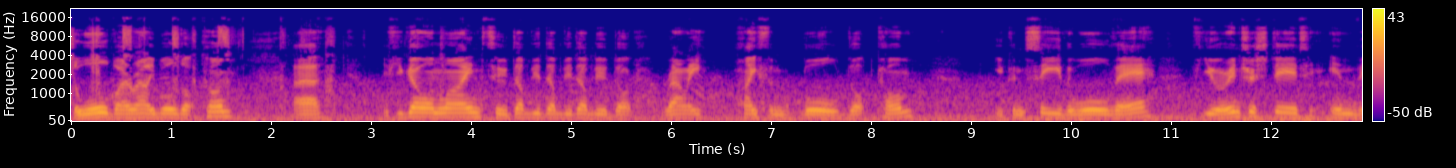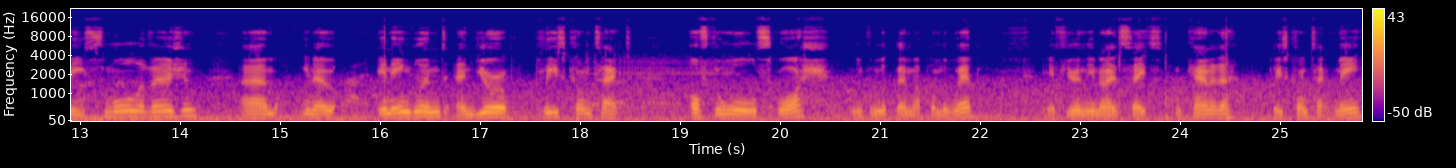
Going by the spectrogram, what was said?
the wall by rallyball.com. Uh, if you go online to www.rally-ball.com, you can see the wall there. If you are interested in the smaller version, um, you know, in England and Europe, please contact Off the Wall Squash, and you can look them up on the web. If you're in the United States and Canada, please contact me.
